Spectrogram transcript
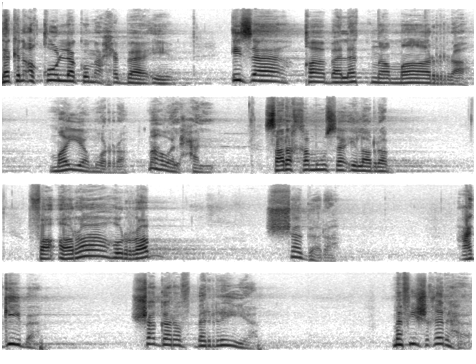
لكن أقول لكم أحبائي إذا قابلتنا مارة مية مرة ما هو الحل؟ صرخ موسى إلى الرب. فأراه الرب شجرة. عجيبة. شجرة في برية. ما فيش غيرها.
